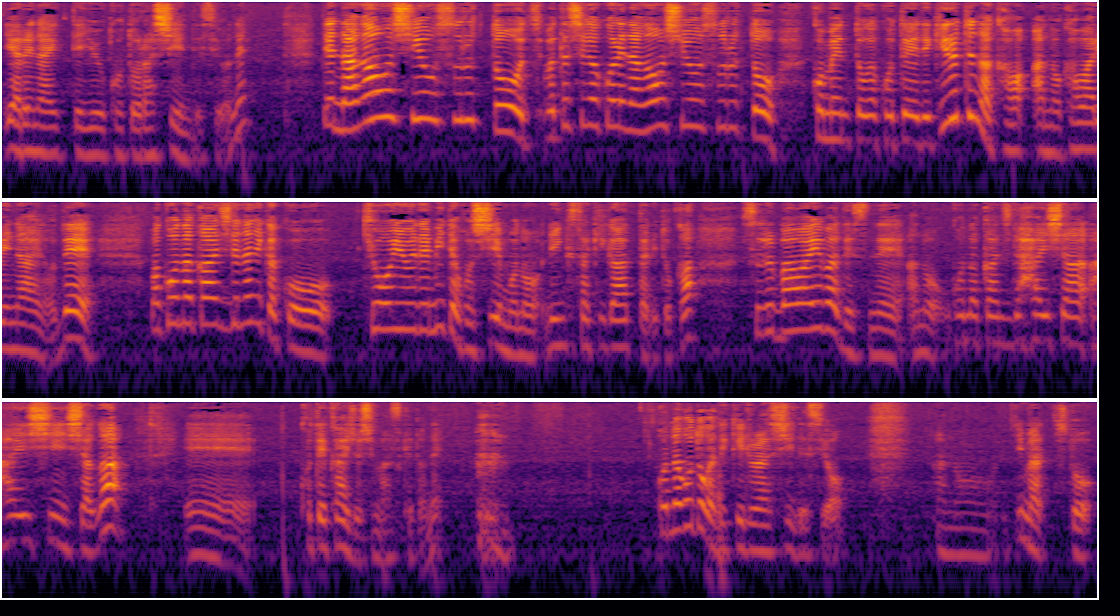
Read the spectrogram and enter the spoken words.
やれないっていうことらしいんですよね。で長押しをすると私がこれ長押しをするとコメントが固定できるっていうのはかあの変わりないので、まあ、こんな感じで何かこう共有で見てほしいものリンク先があったりとかする場合はですねあのこんな感じで配信配信者が、えー、固定解除しますけどね。こんなことができるらしいですよ。あの今ちょっと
